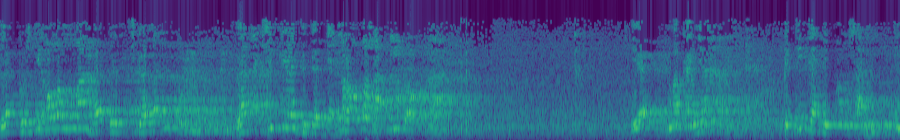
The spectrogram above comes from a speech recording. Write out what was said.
lah Gusti Allah maha dari segala itu. Lah nek sikile didekek neraka sak piro? Ya, makanya ketika Imam Syafi'i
